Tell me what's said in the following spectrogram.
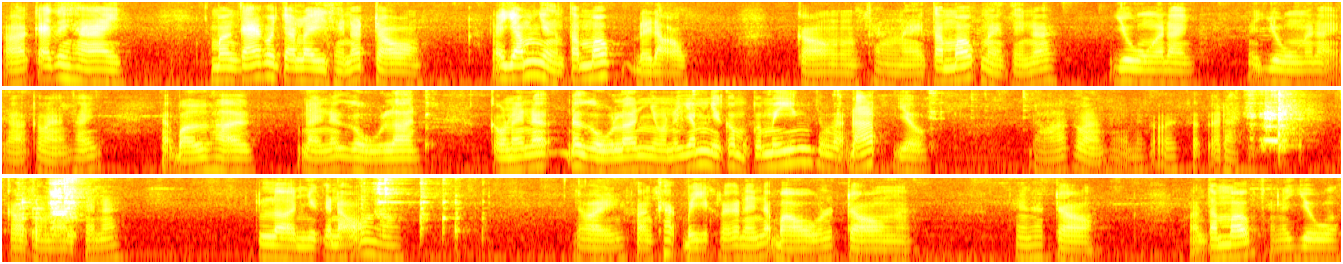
Đó, cái thứ hai măng cá của Charlie thì nó tròn nó giống như thằng 81 đời đầu. Còn thằng này tấm mốc này thì nó vuông ở đây nó vuông ở đây, đó, các bạn thấy. Nó bự hơn này nó gù lên. Còn này nó nó gù lên nhưng mà nó giống như có một cái miếng chúng ta đáp vô. Đó, các bạn thấy nó có cái khớp ở đây. Còn phần này thì nó lên như cái nón thôi. Rồi, phần khác biệt là cái này nó bầu, nó tròn nè. Nó tròn. Còn tấm mốt thì nó vuông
